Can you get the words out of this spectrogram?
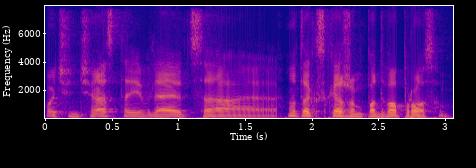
очень часто являются, э, ну, так скажем, под вопросом.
